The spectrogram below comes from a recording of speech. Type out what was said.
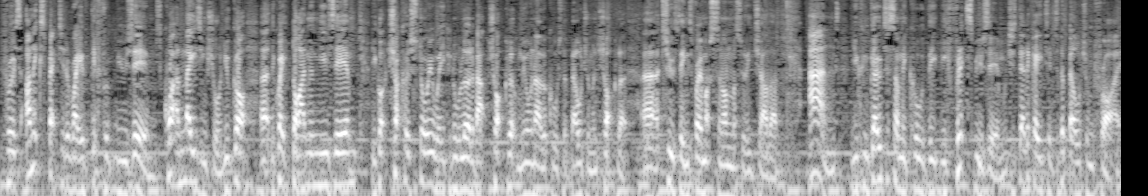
for its unexpected array of different museums. Quite amazing, Sean. You've got uh, the Great Diamond Museum. You've got Choco's Story, where you can all learn about chocolate, and we all know, of course, that Belgium and chocolate uh, are two things very much synonymous with each other. And you can go to something called the, the Fritz Museum, which is dedicated to the Belgian fry.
